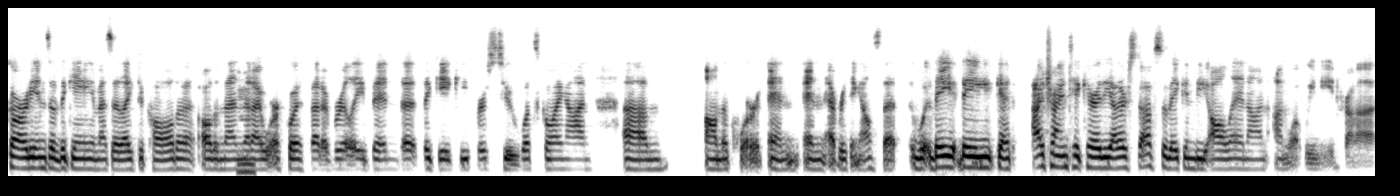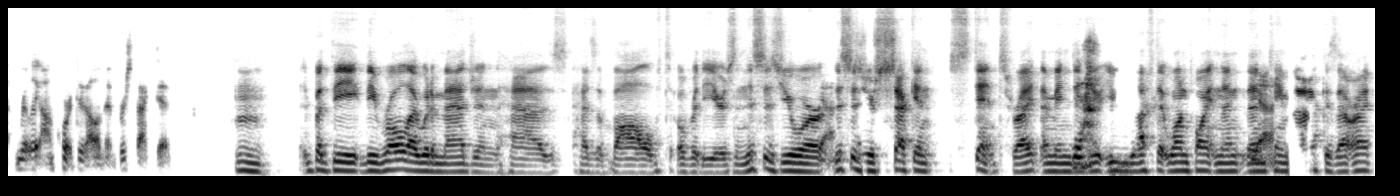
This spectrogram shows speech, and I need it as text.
guardians of the game, as I like to call the all the men mm-hmm. that I work with that have really been the, the gatekeepers to what's going on um, on the court and and everything else that they they get. I try and take care of the other stuff so they can be all in on on what we need from a really on court development perspective. Mm but the the role I would imagine has has evolved over the years. And this is your yeah. this is your second stint, right? I mean, did yeah. you you left at one point and then then yeah. came back? Is that right?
